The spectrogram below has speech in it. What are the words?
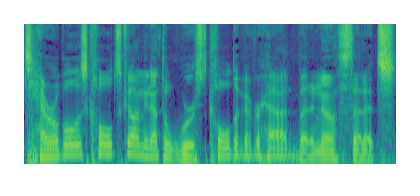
terrible as colds go. I mean, not the worst cold I've ever had, but enough that it's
